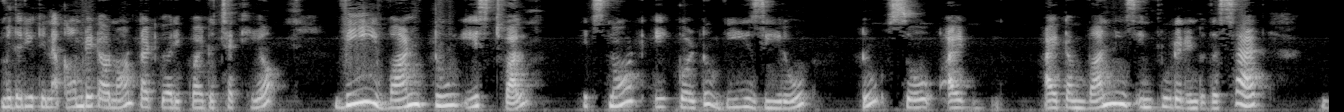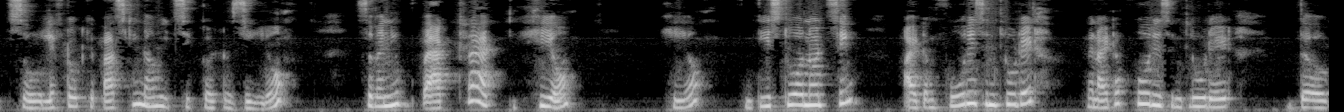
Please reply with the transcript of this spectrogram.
Whether you can accommodate or not that you are required to check here. V12 is 12. It's not equal to V02. So I, item 1 is included into the set. So left out capacity now it's equal to 0. So when you backtrack here, here these two are not same. Item 4 is included. When item 4 is included, the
